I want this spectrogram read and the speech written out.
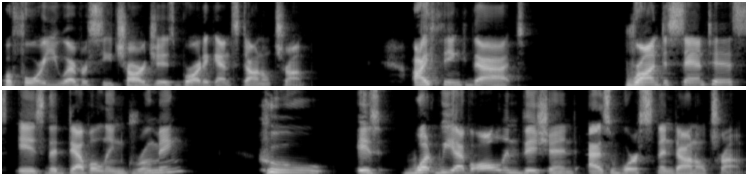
before you ever see charges brought against Donald Trump. I think that Ron DeSantis is the devil in grooming, who is what we have all envisioned as worse than Donald Trump.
